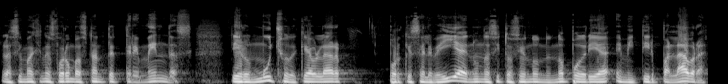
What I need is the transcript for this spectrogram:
Las imágenes fueron bastante tremendas, dieron mucho de qué hablar porque se le veía en una situación donde no podría emitir palabra.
